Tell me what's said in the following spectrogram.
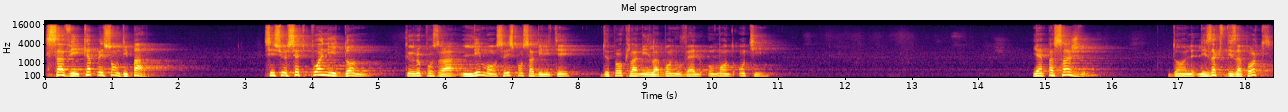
savait qu'après son départ, c'est sur cette poignée d'hommes que reposera l'immense responsabilité de proclamer la bonne nouvelle au monde entier. Il y a un passage dans les Actes des Apôtres,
